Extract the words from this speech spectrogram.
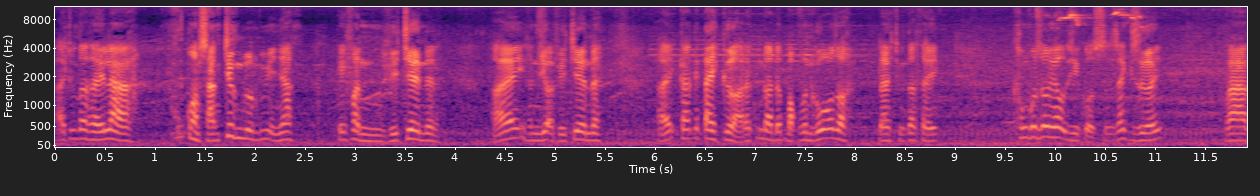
Đấy, chúng ta thấy là cũng còn sáng trưng luôn quý vị nhá. Cái phần phía trên đây này đấy phần nhựa phía trên đây. Đấy, các cái tay cửa này cũng đã được bọc vân gỗ rồi. Đây, chúng ta thấy không có dấu hiệu gì của rách dưới. Và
